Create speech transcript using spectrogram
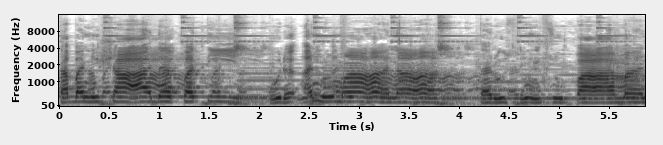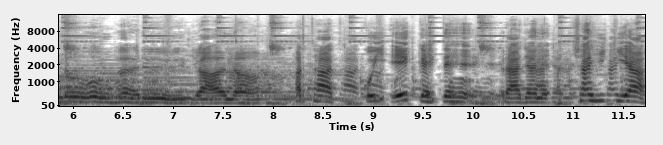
तब निषाद पति पुर अनुमाना, तरु सुपा मनोहर जाना। अर्थात कोई एक कहते हैं, राजा ने अच्छा ही किया,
